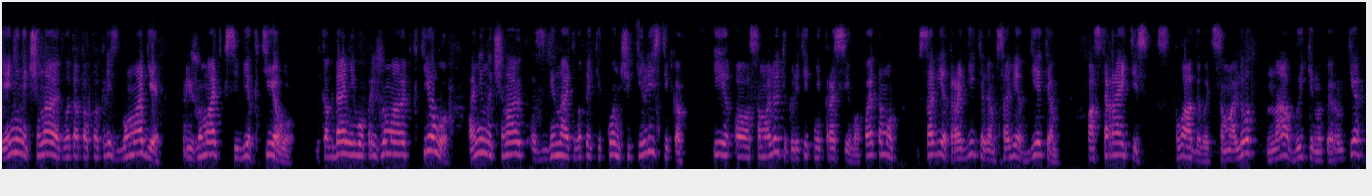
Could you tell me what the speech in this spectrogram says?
и они начинают вот этот вот лист бумаги прижимать к себе, к телу. И когда они его прижимают к телу, они начинают сгинать вот эти кончики листиков и э, самолетик летит некрасиво. Поэтому совет родителям, совет детям, постарайтесь складывать самолет на вытянутой руке,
